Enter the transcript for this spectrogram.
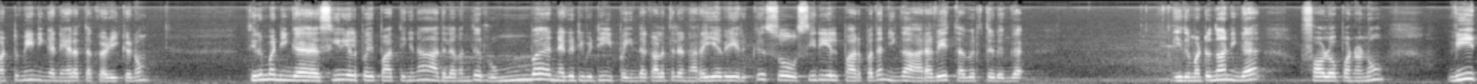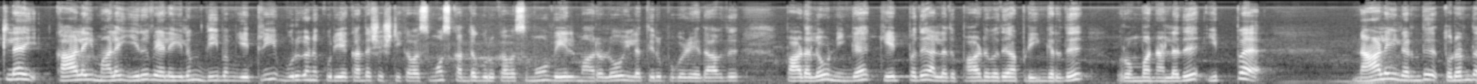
மட்டுமே நீங்கள் நேரத்தை கழிக்கணும். திரும்ப நீங்கள் சீரியல் போய் பார்த்தீங்கன்னா அதில் வந்து ரொம்ப நெகட்டிவிட்டி இப்போ இந்த காலத்தில் நிறையவே இருக்குது ஸோ சீரியல் பார்ப்பதை நீங்கள் அறவே தவிர்த்துடுங்க. இது மட்டும்தான் நீங்கள் ஃபாலோ பண்ணணும். வீட்டில் காலை மாலை இரு வேளையிலும் தீபம் ஏற்றி முருகனுக்குரிய கந்தசஷ்டி கவசமோ ஸ்கந்தகுரு கவசமோ வேல் மாறலோ இல்லை திருப்புகழ் ஏதாவது பாடலோ நீங்கள் கேட்பது அல்லது பாடுவது அப்படிங்கிறது ரொம்ப நல்லது. இப்போ நாளையிலிருந்து தொடர்ந்து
